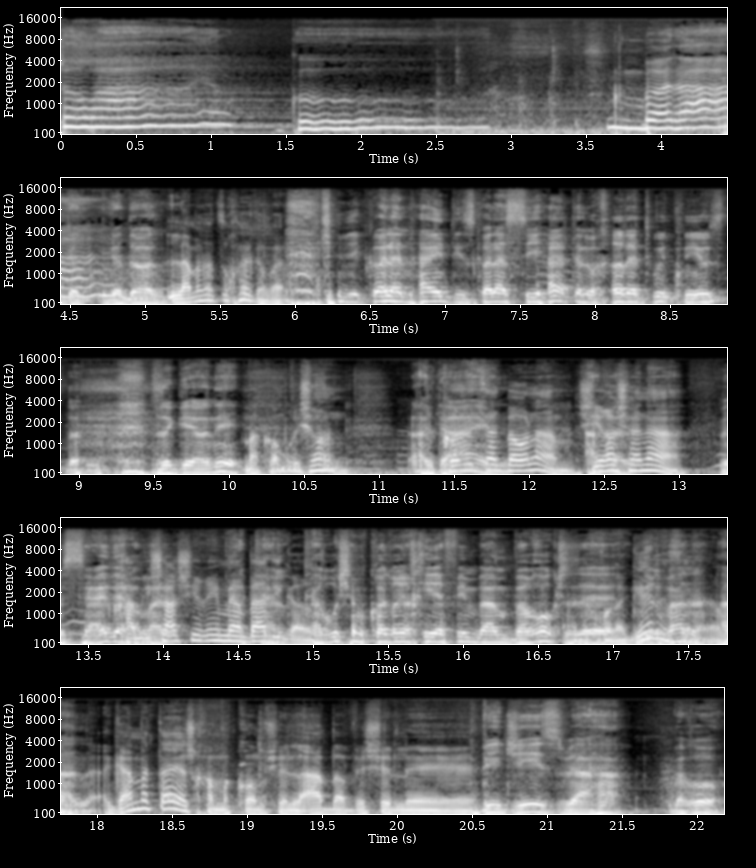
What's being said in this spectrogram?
So I'll go, but I. גדול. למה אתה צוחק אבל? כי מכל הניינטיז, כל הסיאטל בחרת את וויטני יוסטון. זה גאוני. מקום ראשון. בכל. מצעד בעולם, שיר השנה. בסדר, חמישה שירים מה Bodyguard. קרו שם כל הדברים הכי יפים ברוק, שזה נירוונה. אבל גם אתה יש לך מקום של אבא ושל... אה, בי ג'יז וההה, ברור.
